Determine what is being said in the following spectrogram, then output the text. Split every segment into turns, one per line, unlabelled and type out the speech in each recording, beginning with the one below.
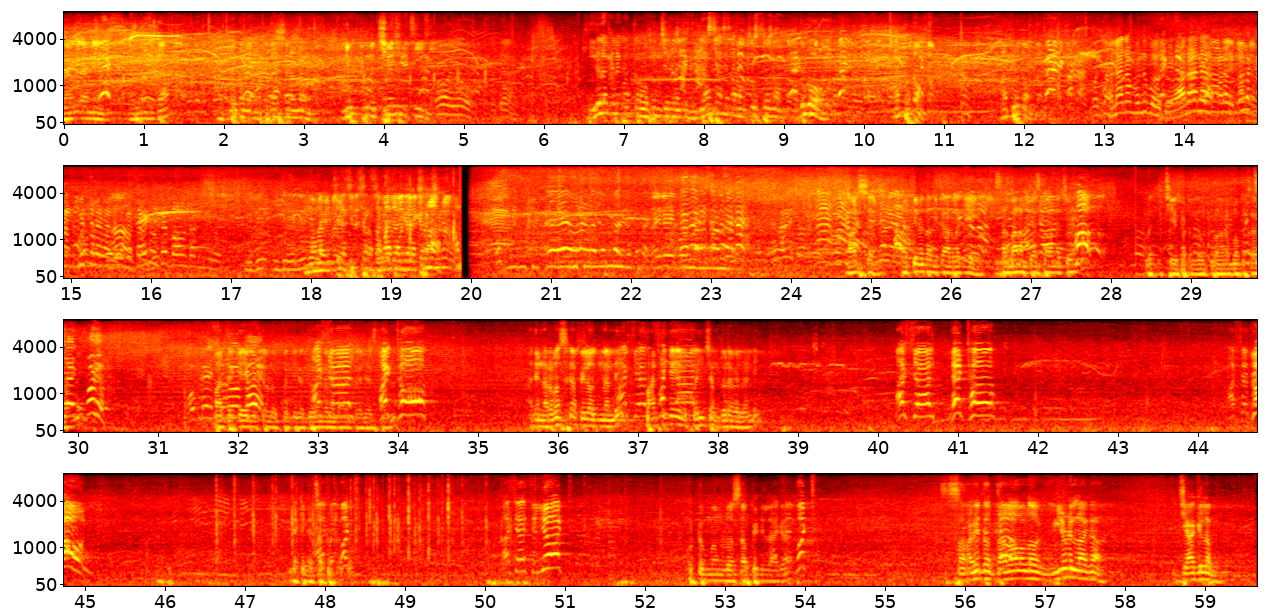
జాగిరాన్ని అభినందిద్దాం. అద్భుతమైన ప్రదర్శనను నిప్పులు పాత్ర వహించేటువంటి విన్యాసాన్ని మనం చూస్తున్నాం అదిగో అద్భుతం అద్భుతం
అన్నా ముందు పోదు అన్నా సైడ్ ఉంటే బాగుంటుంది మీరు ఇది ఇది
మన ఇచ్చిన శిక్షణ సమాజానికి రక్షణ మార్షల్ అత్యున్నత అధికారులకి సన్మానం చేస్తా ఉన్న చూడండి చేపట్టలో ప్రారంభం కాదు. పాత్రికేయ మిత్రులు కొద్దిగా దూరంగా ఉండాలని తెలియజేస్తున్నాను. అది నర్వస్గా ఫీల్ అవుతుందండి పాత్రికేయులు కొంచెం దూరం వెళ్ళండి
Marshal, Leto! Marshal, roll!
గట్టిగా చెప్పండి! కుటుంబంలో సభ్యుడిలాగా? సాయుధ దళాలలో వీరుడిలాగా జాగిలం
